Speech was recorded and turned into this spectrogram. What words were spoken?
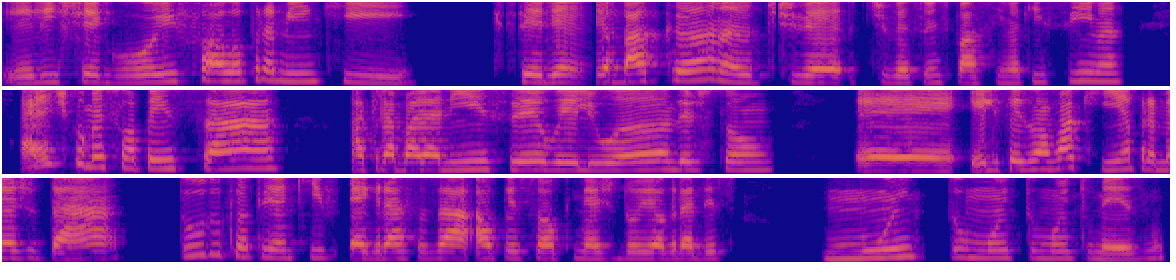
ele chegou e falou para mim que, seria bacana eu tiver, tivesse um espacinho aqui em cima. Aí a gente começou a pensar, a trabalhar nisso, eu, ele, o Anderson. É, ele fez uma vaquinha para me ajudar. Tudo que eu tenho aqui é graças a, ao pessoal que me ajudou e eu agradeço muito, muito, muito mesmo.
